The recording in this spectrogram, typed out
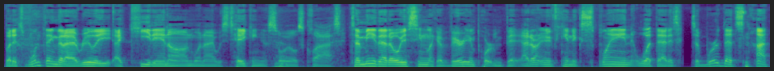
but it's one thing that I really I keyed in on when I was taking a soils class. To me, that always seemed like a very important bit. I don't know if you can explain what that is. It's a word that's not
